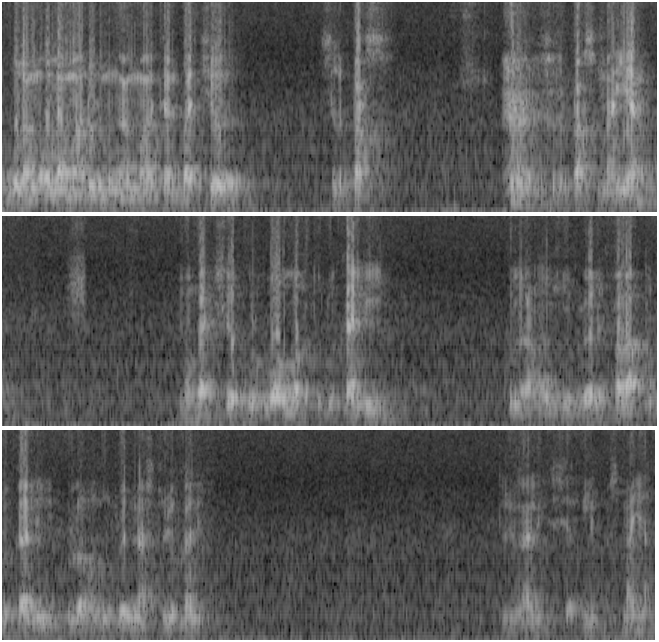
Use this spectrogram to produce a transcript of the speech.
Ulama-ulama dulu mengamalkan baca selepas selepas mayang. Membaca kul huwallah tujuh kali kul a'udzu bil falaq tujuh kali kul a'udzu bin nas tujuh kali tujuh kali. Siap lepas mayang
